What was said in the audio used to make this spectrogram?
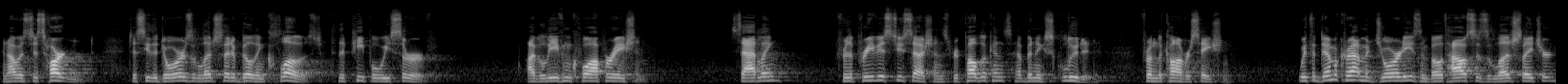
and I was disheartened to see the doors of the legislative building closed to the people we serve. I believe in cooperation. Sadly, for the previous two sessions, Republicans have been excluded from the conversation. With the Democrat majorities in both houses of the legislature,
